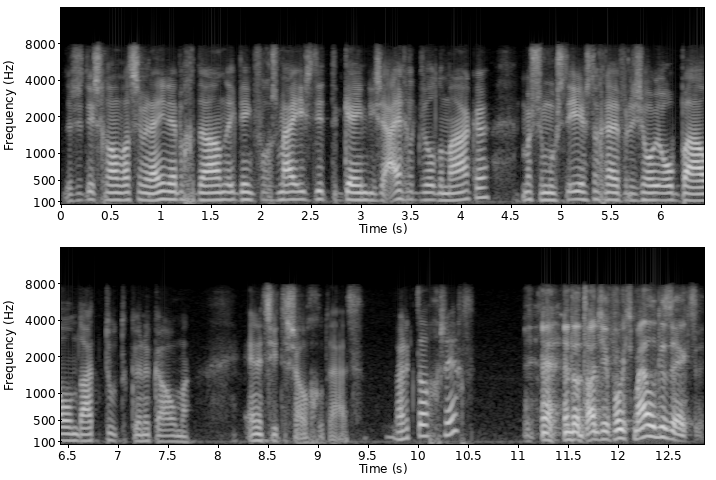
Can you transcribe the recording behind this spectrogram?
Dus het is gewoon wat ze in één hebben gedaan. Ik denk volgens mij is dit de game die ze eigenlijk wilden maken. Maar ze moesten eerst nog even de zooi opbouwen om daartoe te kunnen komen. En het ziet er zo goed uit. Had ik het al gezegd? dat had je volgens mij al gezegd.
